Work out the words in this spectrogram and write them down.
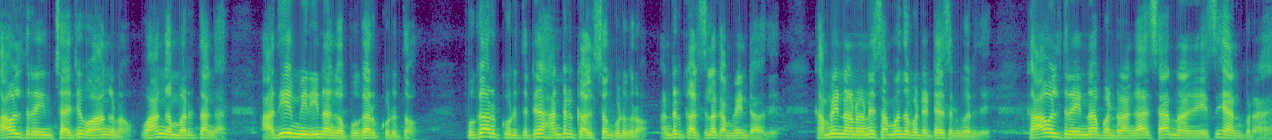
காவல்துறை இன்சார்ஜை வாங்கினோம். வாங்க மறுத்தாங்க. அதையும் மீறி நாங்கள் புகார் கொடுத்தோம். புகார் கொடுத்துட்டு ஹண்ட்ரட் கால்ஸும் கொடுக்குறோம். ஹண்ட்ரட் கால்ஸில் கம்ப்ளைண்ட் ஆகுது. கம்ப்ளைண்ட் ஆனவுடனே சம்மந்தப்பட்ட ஸ்டேஷனுக்கு வருது. காவல்துறை என்ன பண்ணுறாங்க சார் நான் எஸ்ஐ அனுப்புகிறேன்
